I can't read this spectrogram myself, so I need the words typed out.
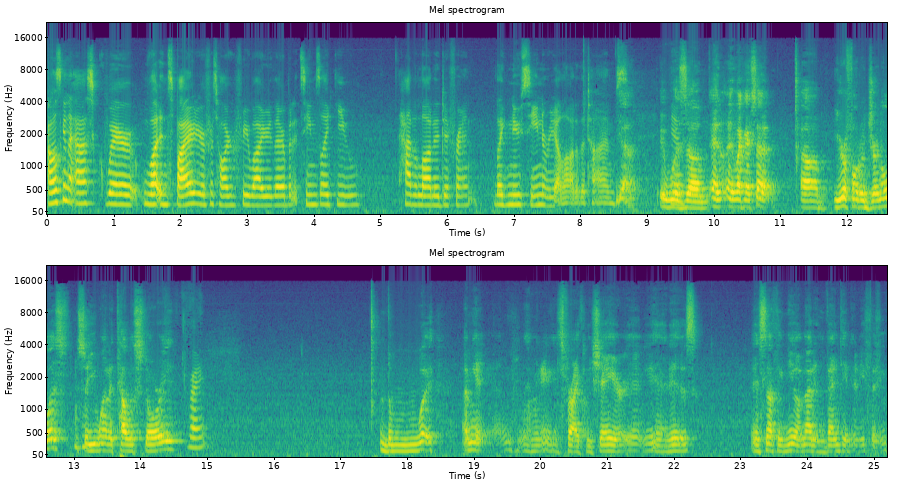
I was gonna ask where what inspired your photography while you're there, but it seems like you had a lot of different, like new scenery a lot of the times. Yeah, it was, um, and, and like I said, um, you're a photojournalist, so Mhm. you want to tell a story. Right. the way, I mean, I mean, it's probably cliche, or yeah, it is. It's nothing new. I'm not inventing anything.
